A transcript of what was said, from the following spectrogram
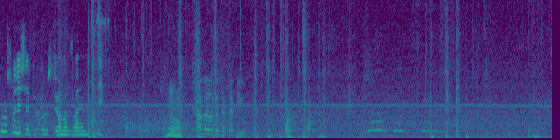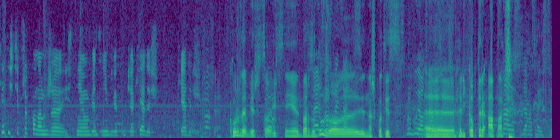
Po prostu ludzie się wykorzystują nawzajem. No. Kabel o coś zaczepił. Kiedyś cię przekonam, że istnieją więcej niż dwie płcie. Kiedyś. Kiedyś. Proszę. Kurde, wiesz co, istnieje bardzo Cześć, dużo. zostań za nic. e, Na przykład jest Spróbuję otworzyć e, drzwi. helikopter Apache. Znaleźć dla was wejście.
